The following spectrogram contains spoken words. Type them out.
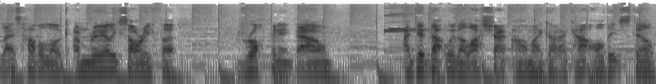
Let's have a look. I'm really sorry for dropping it down. I did that with the last shine. Oh my god, I can't hold it still.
